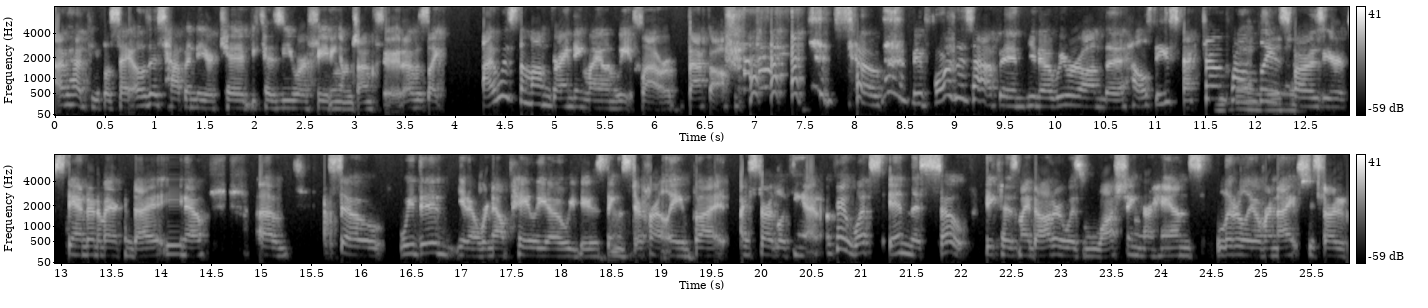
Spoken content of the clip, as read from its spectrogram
I've had people say, oh, this happened to your kid because you were feeding him junk food. I was like, I was the mom grinding my own wheat flour. Back off. so before this happened, you know, we were on the healthy spectrum, probably yeah, yeah. as far as your standard American diet. You know, um, so we did, you know, we're now paleo, we do things differently. But I started looking at, okay, what's in this soap? Because my daughter was washing her hands literally overnight. She started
